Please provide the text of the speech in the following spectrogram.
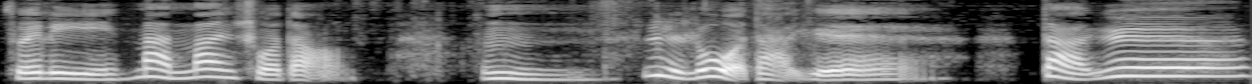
嘴里慢慢说道：“嗯，日落大约，大约。”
